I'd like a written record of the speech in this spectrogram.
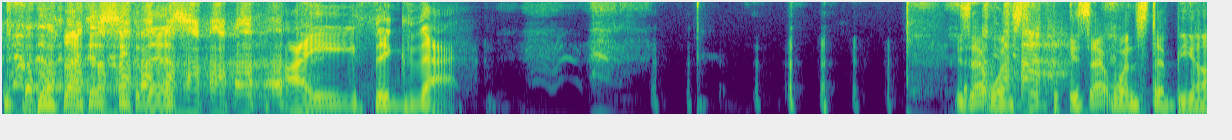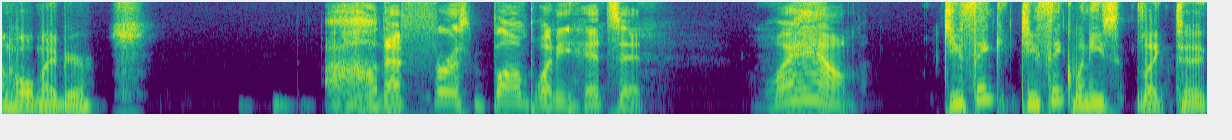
when I see this, I think that Is that one step? Is that one step beyond hold my beer? Oh, that first bump when he hits it, wham! Do you think? Do you think when he's like to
